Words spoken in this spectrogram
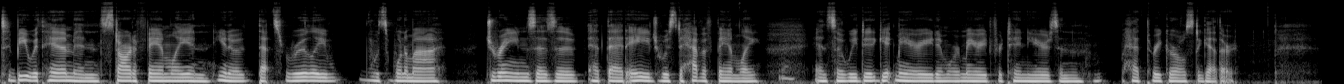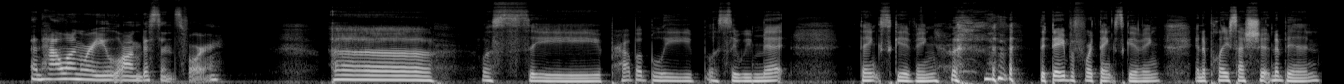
to be with him and start a family. And you know, that's really was one of my dreams as a at that age was to have a family. And so we did get married and we're married for 10 years and had three girls together. And how long were you long distance for? Uh let's see. Probably let's see we met Thanksgiving. the day before Thanksgiving in a place I shouldn't have been.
